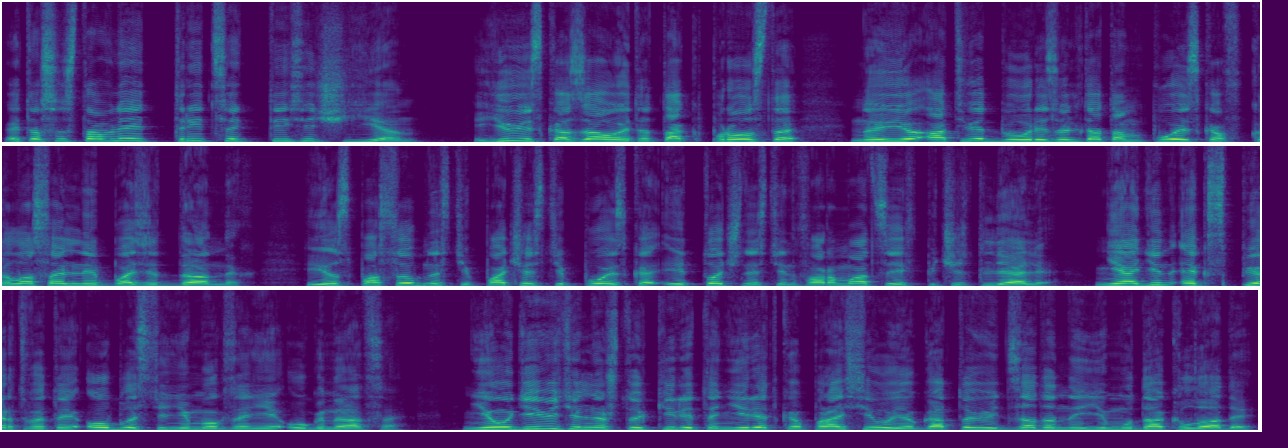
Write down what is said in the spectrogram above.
Это составляет 30 тысяч йен. Юи сказала это так просто, но ее ответ был результатом поисков в колоссальной базе данных. Ее способности по части поиска и точность информации впечатляли. Ни один эксперт в этой области не мог за ней угнаться. Неудивительно, что Кирита нередко просил ее готовить заданные ему доклады,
